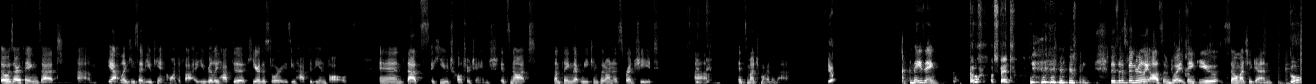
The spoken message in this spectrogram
Those are things that um, yeah, like you said, you can't quantify. You really have to hear the stories, you have to be involved. And that's a huge culture change. It's not something that we can put on a spreadsheet. Um, it's much more than that. Yeah. Amazing. Oh, I'm spent. this has been really awesome, Dwight. Thank you so much again. Cool.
